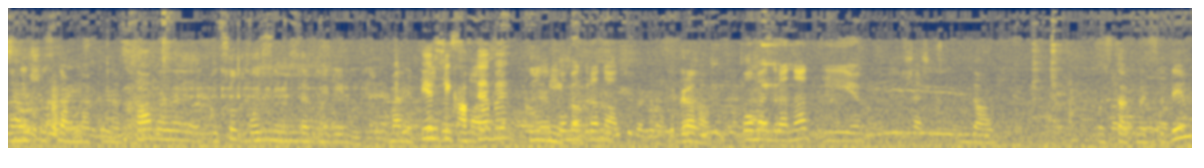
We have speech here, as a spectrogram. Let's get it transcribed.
на них щось там на- наставили 580 мл. У мене персик, а в тебе клубніка. Помегранат. Гранат. Помегранат і ще щось. Да. Ось так ми сидимо.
